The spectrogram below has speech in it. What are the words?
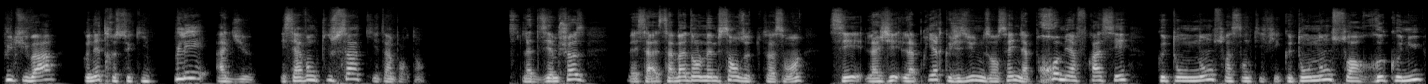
plus tu vas connaître ce qui plaît à Dieu. Et c'est avant tout ça qui est important. La deuxième chose, ben, ça, va dans le même sens de toute façon. Hein. C'est la, prière que Jésus nous enseigne. La première phrase, c'est que ton nom soit sanctifié, que ton nom soit reconnu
